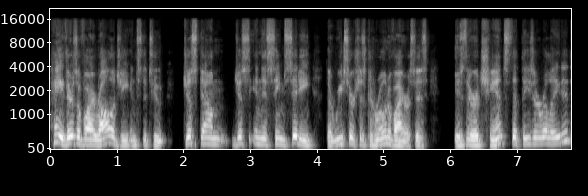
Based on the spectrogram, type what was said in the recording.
hey there's a virology institute just down just in this same city that researches coronaviruses. Is there a chance that these are related?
